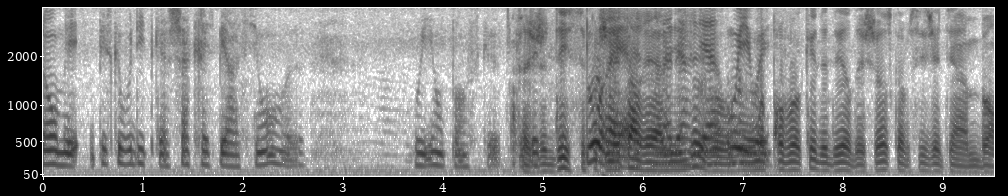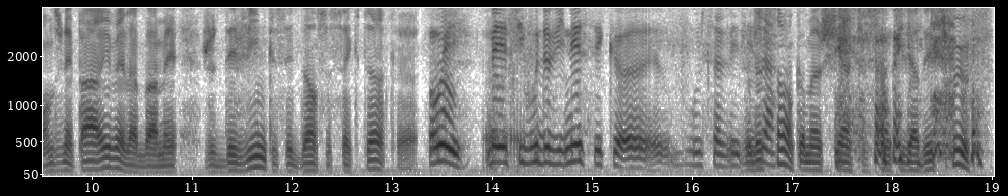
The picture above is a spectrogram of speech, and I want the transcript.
Non, mais puisque vous dites qu'à chaque respiration, euh, oui, on pense que. Enfin, je dis ce que je n'ai pas réalisé. Vous, oui, vous oui. me provoquez de dire des choses comme si j'étais un bond. Je n'ai pas arrivé là-bas, mais je devine que c'est dans ce secteur que Oui, mais si vous devinez, c'est que vous le savez je déjà. le sens comme un chien qui sent qu'il y a des truffes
